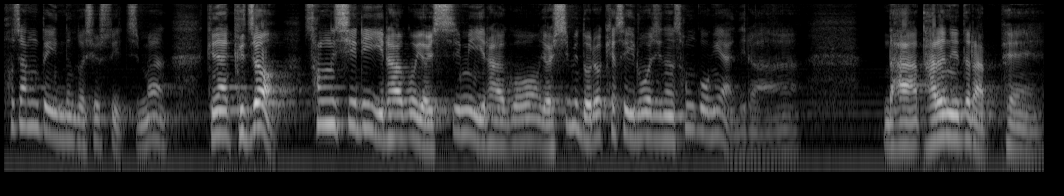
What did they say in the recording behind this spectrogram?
포장되어 있는 것일 수 있지만 그냥 그저 성실히 일하고 열심히 일하고 열심히 노력해서 이루어지는 성공이 아니라 나 다른 이들 앞에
